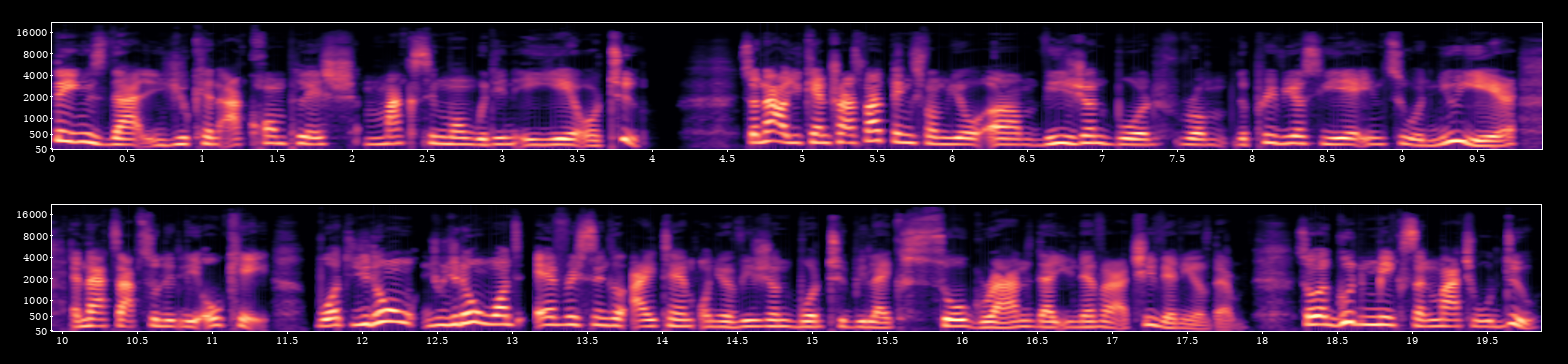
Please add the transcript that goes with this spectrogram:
things that you can accomplish maximum within a year or two. So now you can transfer things from your um, vision board from the previous year into a new year, and that's absolutely okay. But you don't you don't want every single item on your vision board to be like so grand that you never achieve any of them. So a good mix and match will do.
